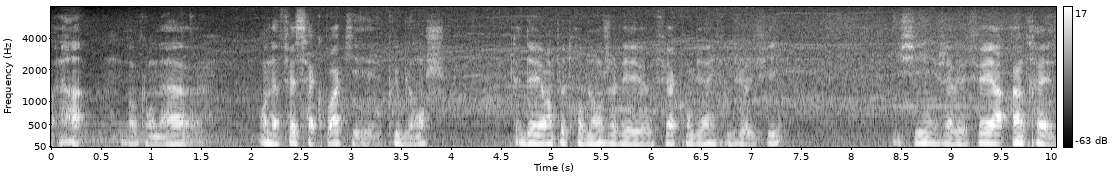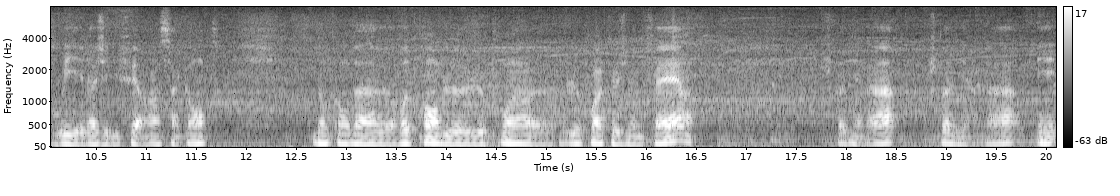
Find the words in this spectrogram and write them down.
Voilà. Donc on a, euh, on a fait sa croix qui est plus blanche. Peut-être d'ailleurs un peu trop blanche. J'avais fait à combien? Il faut que je vérifie. Ici, j'avais fait à 1,13. Oui, et là, j'ai dû faire 1,50. Donc, on va euh, reprendre le, point, euh, le point que je viens de faire. Je reviens là, je reviens là, et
